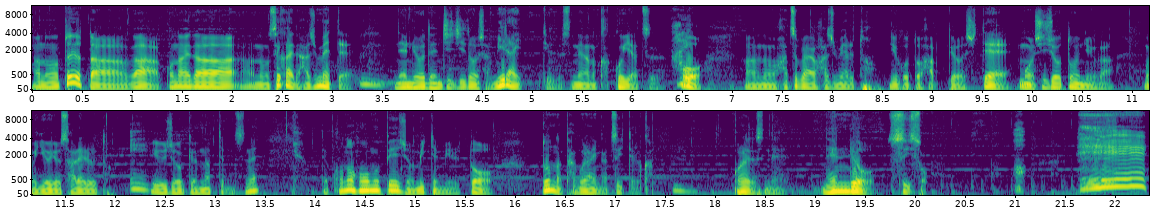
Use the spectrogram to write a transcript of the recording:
あのトヨタがこの間あの世界で初めて燃料電池自動車未来っていうですねあのかっこいいやつを、はい、あの発売を始めるということを発表してもう市場投入がもういよいよされるという状況になってるんですね。でこのホームページを見てみるとどんなタグラインがついてるか、うん、これですね燃料水素。あへえ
